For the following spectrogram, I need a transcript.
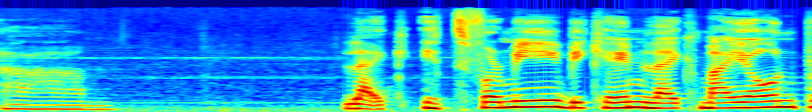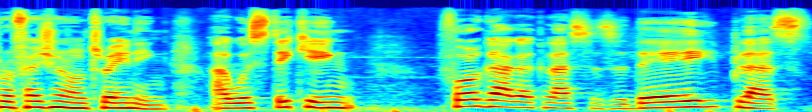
um, like it for me became like my own professional training. I was taking four Gaga classes a day plus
